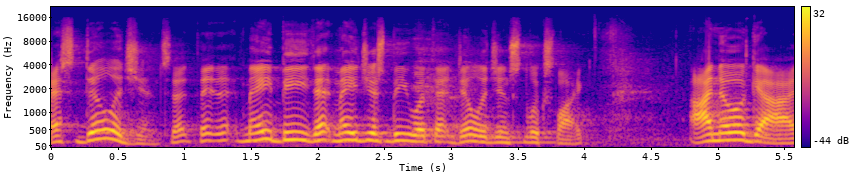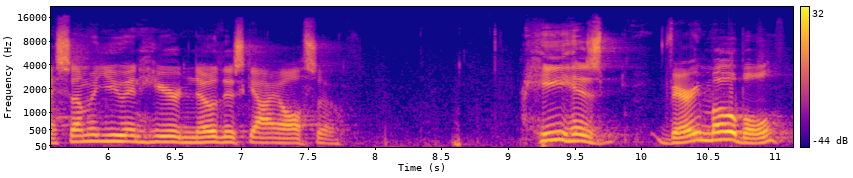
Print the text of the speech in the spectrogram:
That's diligence. That, that, may be, that may just be what that diligence looks like. I know a guy, some of you in here know this guy also. He is very mobile,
